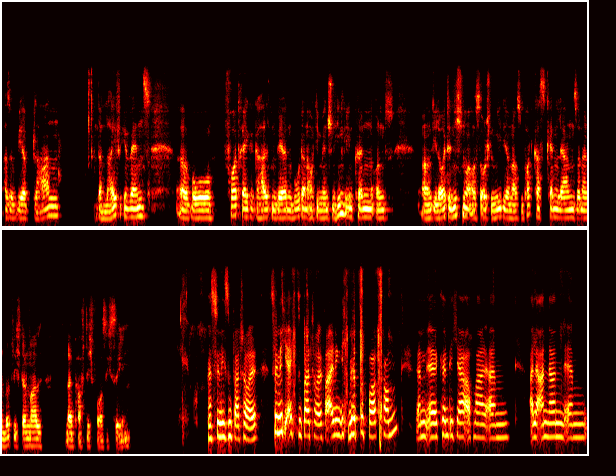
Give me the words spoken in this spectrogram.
Also wir planen dann Live-Events, äh, wo Vorträge gehalten werden, wo dann auch die Menschen hingehen können und die Leute nicht nur aus Social Media und aus dem Podcast kennenlernen, sondern wirklich dann mal leibhaftig vor sich sehen. Das finde ich super toll. Das finde ich echt super toll. Vor allen Dingen, ich würde sofort kommen. Dann äh, könnte ich ja auch mal ähm, alle anderen, ähm,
